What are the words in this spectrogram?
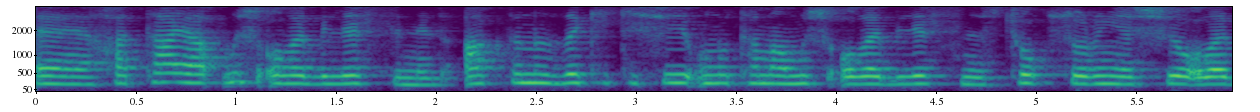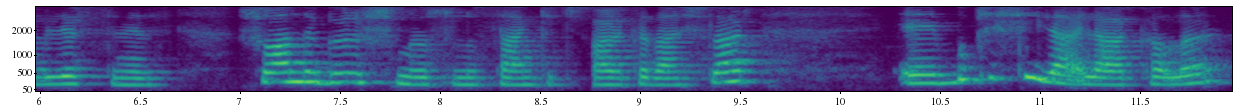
e, hata yapmış olabilirsiniz. Aklınızdaki kişiyi unutamamış olabilirsiniz. Çok sorun yaşıyor olabilirsiniz. Şu anda görüşmüyorsunuz sanki arkadaşlar. E, bu kişiyle alakalı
